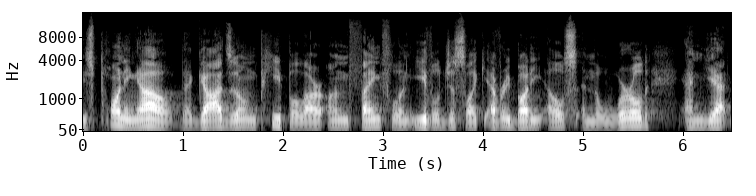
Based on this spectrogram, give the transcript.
He's pointing out that God's own people are unthankful and evil just like everybody else in the world, and yet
